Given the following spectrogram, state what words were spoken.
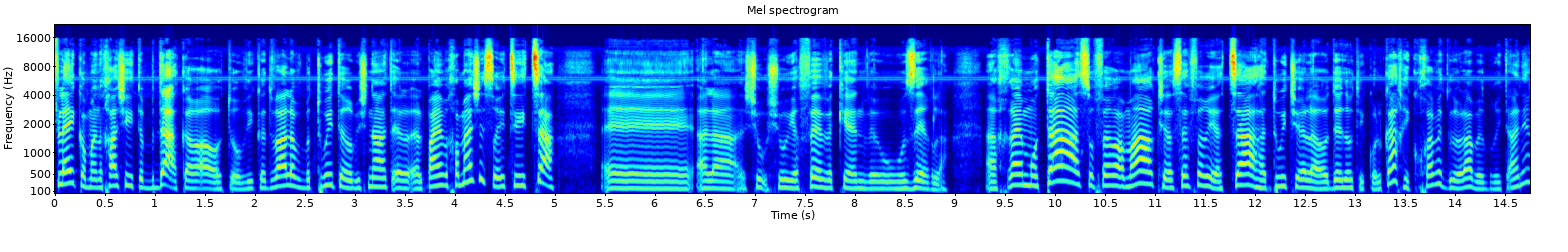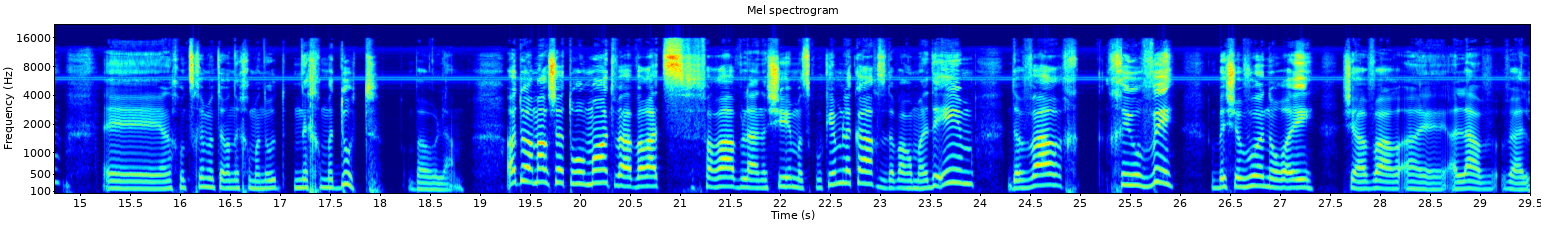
פלאק, המנחה שהתאבדה, קראה אותו, והיא כתבה עליו בטוויטר בשנת 2015, היא צייצה אה, על ה... שהוא, שהוא יפה וכן, והוא עוזר לה. אחרי מותה, הסופר אמר, כשהספר יצא, הטוויט שלה עודד אותי כל כך, היא כוכבת גדולה בבריטניה, אה, אנחנו צריכים יותר נחמדות, נחמדות בעולם. עוד הוא אמר שהתרומות והעברת ספריו לאנשים הזקוקים לכך זה דבר מדהים, דבר חיובי בשבוע נוראי שעבר אה, עליו ועל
